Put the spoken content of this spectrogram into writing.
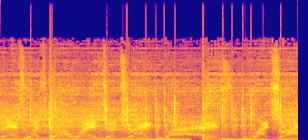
This was going to take place Lights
